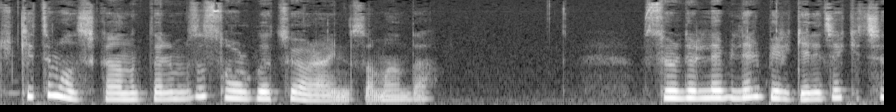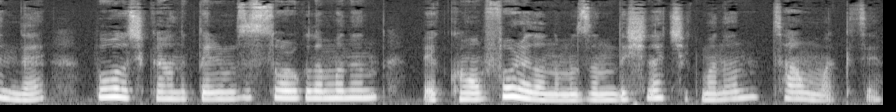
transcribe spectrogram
tüketim alışkanlıklarımızı sorgulatıyor aynı zamanda. Sürdürülebilir bir gelecek için de bu alışkanlıklarımızı sorgulamanın ve konfor alanımızın dışına çıkmanın tam vakti.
